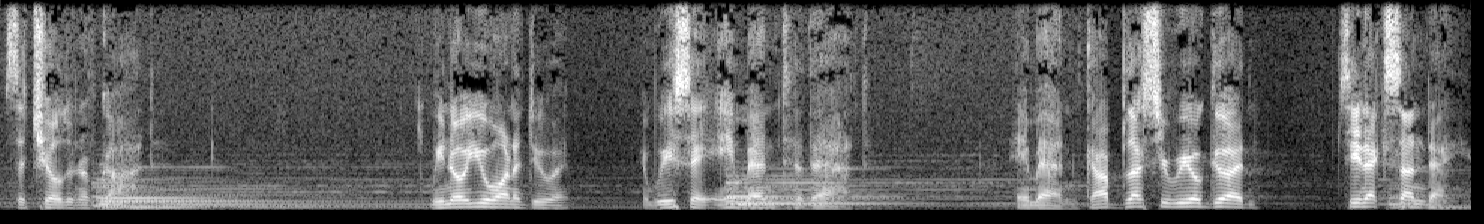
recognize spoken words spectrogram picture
as the children of God. We know you want to do it. And we say amen to that. Amen. God bless you real good. See you next Sunday.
